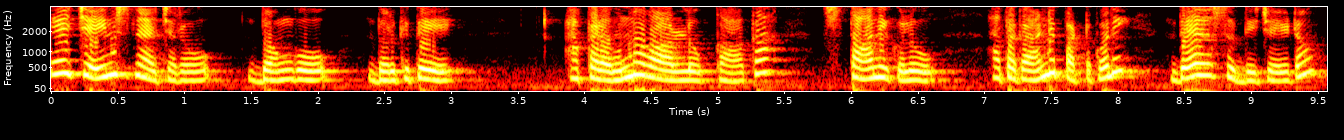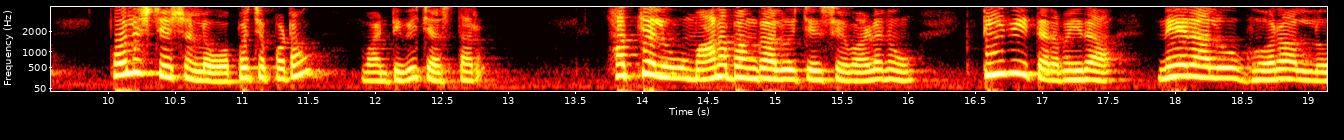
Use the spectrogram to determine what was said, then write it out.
ఏ చైన్ స్నాచరో దొంగో దొరికితే అక్కడ ఉన్న వాళ్ళు కాక స్థానికులు అతగాన్ని పట్టుకొని దేహశుద్ధి చేయటం పోలీస్ స్టేషన్లో ఒప్పచెప్పటం వంటివి చేస్తారు. హత్యలు మానభంగాలు చేసే వాళ్ళను టీవీ తెర మీద నేరాలు ఘోరాల్లో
